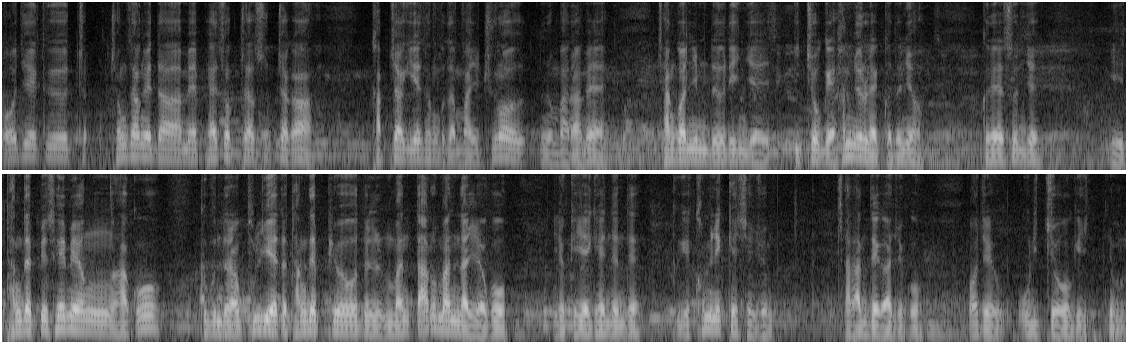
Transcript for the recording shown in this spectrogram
어제 그 저- 정상회담의 배석자 숫자가 갑자기 예상보다 많이 줄어드는 바람에 장관님들이 이제 이쪽에 합류를 했거든요. 그래서 이제 이 당대표 세 명하고 그분들하고 분리해서 당대표들만 따로 만나려고 이렇게 얘기했는데 그게 커뮤니케이션이 좀 잘 안 돼가지고 어제 우리 쪽이 좀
